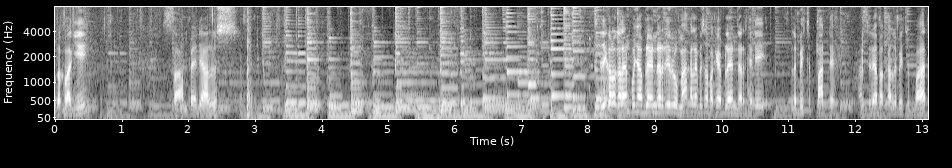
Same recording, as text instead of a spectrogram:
Ulek lagi sampai dia halus. Jadi kalau kalian punya blender di rumah, kalian bisa pakai blender, jadi lebih cepat ya. Hasilnya bakal lebih cepat.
